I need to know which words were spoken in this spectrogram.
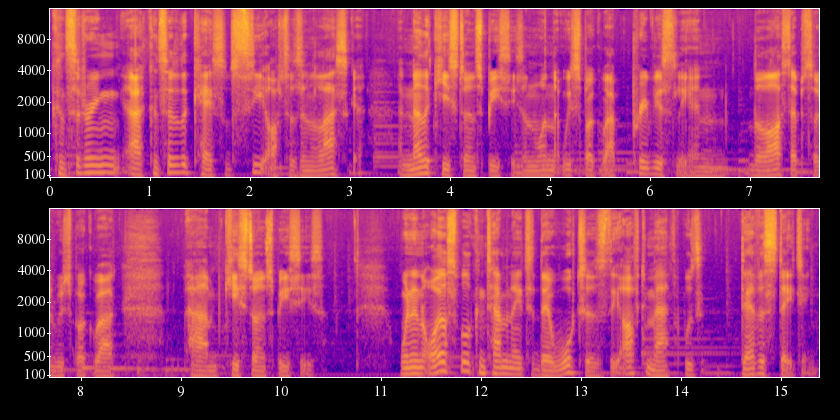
Considering uh, consider the case of sea otters in Alaska, another keystone species and one that we spoke about previously in the last episode. We spoke about um, keystone species. When an oil spill contaminated their waters, the aftermath was devastating.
